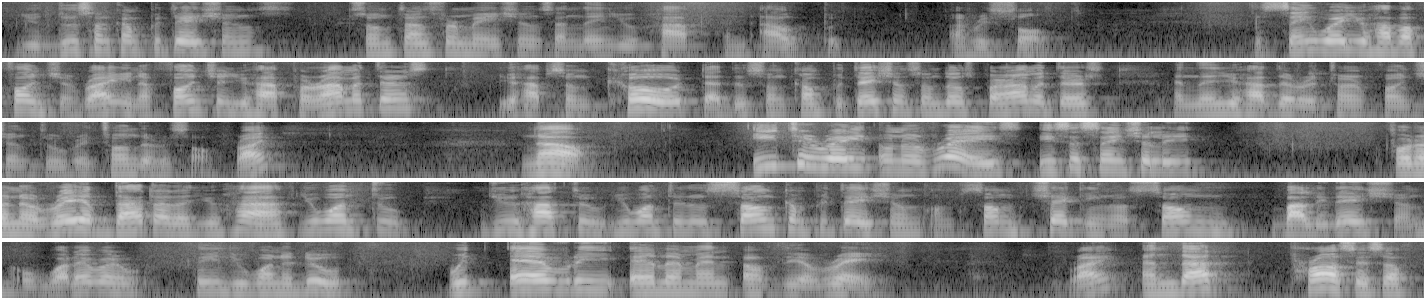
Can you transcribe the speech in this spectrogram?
you do some computations, some transformations, and then you have an output, a result. The same way you have a function, right? In a function, you have parameters, you have some code that do some computations on those parameters, and then you have the return function to return the result, right? Now, iterate on arrays is essentially for an array of data that you have, you want to you have to you want to do some computation or some checking or some validation or whatever thing you want to do with every element of the array right? And that process of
